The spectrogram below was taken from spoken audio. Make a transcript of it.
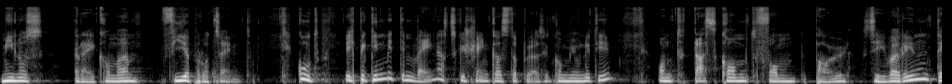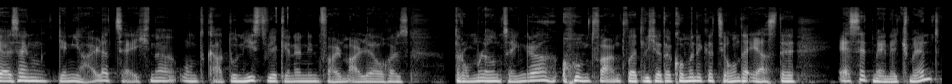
minus 3,4 Prozent. Gut, ich beginne mit dem Weihnachtsgeschenk aus der Börse-Community und das kommt vom Paul Severin. Der ist ein genialer Zeichner und Cartoonist. Wir kennen ihn vor allem alle auch als Trommler und Sänger und Verantwortlicher der Kommunikation der erste Asset Management.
